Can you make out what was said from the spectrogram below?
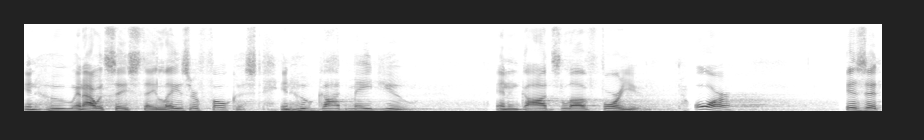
in who, and I would say, stay laser focused in who God made you and in God's love for you. Or is it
